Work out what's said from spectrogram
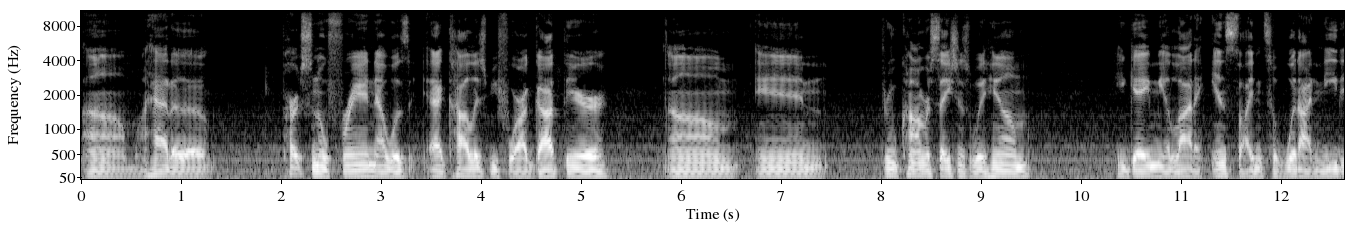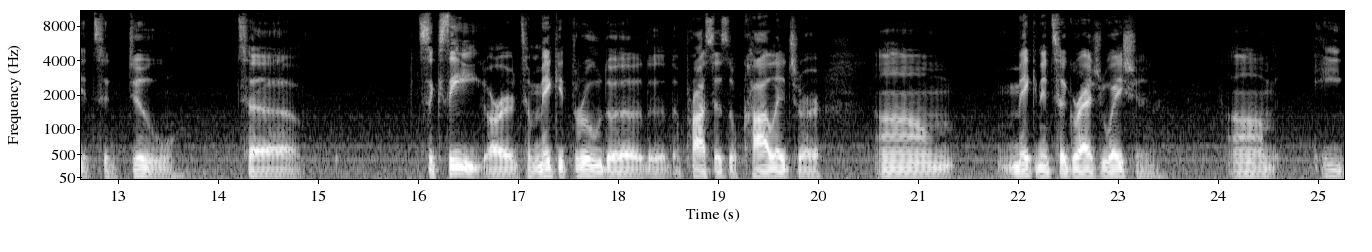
um, I had a personal friend that was at college before I got there, um, and through conversations with him, he gave me a lot of insight into what I needed to do to succeed or to make it through the, the, the process of college or um, making it to graduation. Um, he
